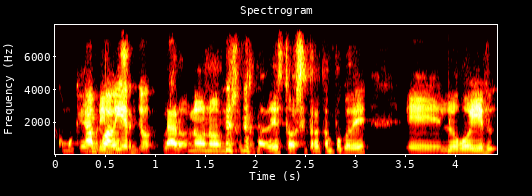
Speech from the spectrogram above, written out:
como que Campo abierto. Claro, no, no, no se trata de esto, se trata un poco de eh, luego ir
